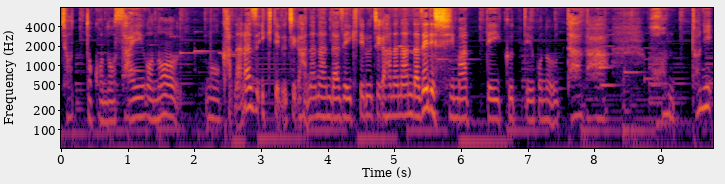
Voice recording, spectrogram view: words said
ちょっとこの最後のもう必ず生きてるうちが花なんだぜ生きてるうちが花なんだぜでしまってていくっていうこの歌が本当に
